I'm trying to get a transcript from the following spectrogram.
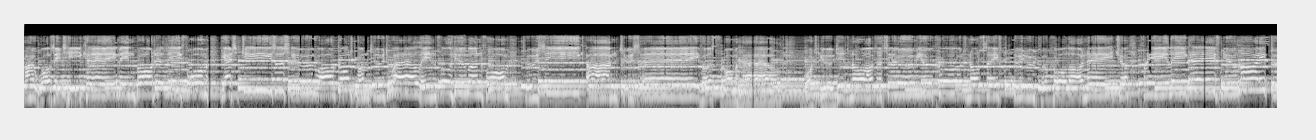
how was it he came in bodily form? Yet Jesus, you are God come to dwell in full human form, to seek and to save us from hell. What you did not assume you could not save, you took all our nature, freely gave new life to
